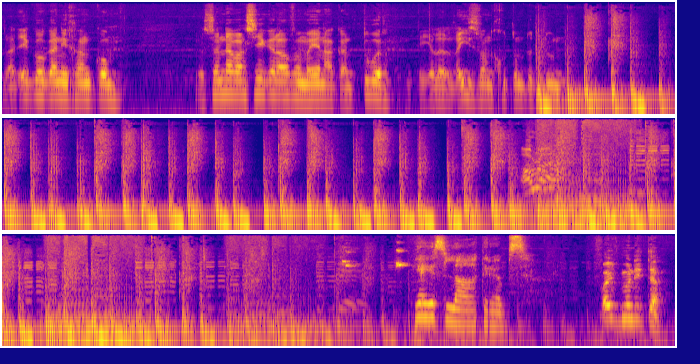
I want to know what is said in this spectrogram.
laat ek ook aan die gang kom. Lucinda was seker al vir my in haar kantoor, met 'n hele lys van goed om te doen. Jy is laat, Ribs. 5 minute.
